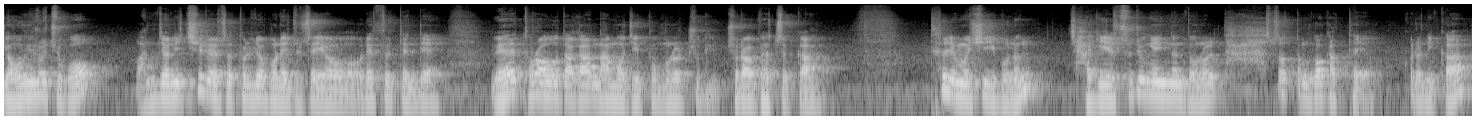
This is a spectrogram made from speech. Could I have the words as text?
여유를 주고 완전히 치료해서 돌려보내 주세요. 그랬을 텐데 왜 돌아오다가 나머지 부분을 주, 주라고 했을까? 틀림없이 이분은 자기의 수중에 있는 돈을 다 썼던 것 같아요. 그러니까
